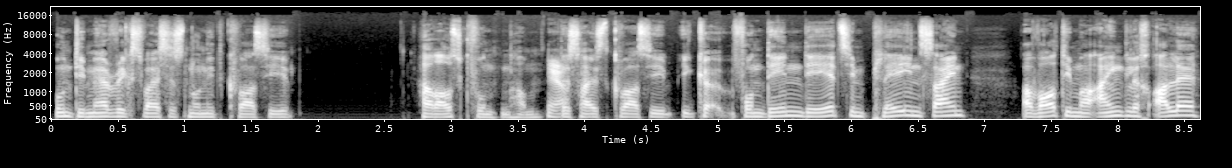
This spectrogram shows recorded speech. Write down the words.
Und die Mavericks, weil sie es noch nicht quasi herausgefunden haben. Ja. Das heißt quasi, von denen, die jetzt im Play-In sein, erwarte ich mir eigentlich alle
